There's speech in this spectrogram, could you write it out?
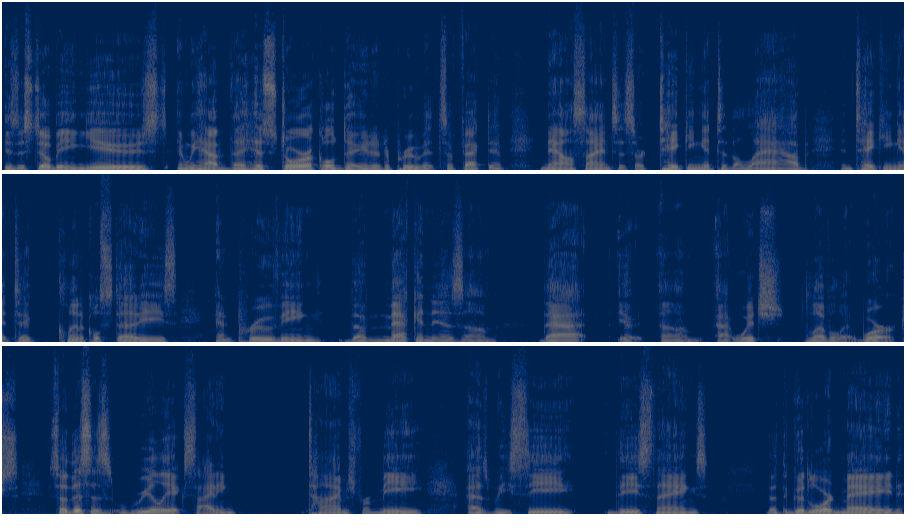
is it still being used? And we have the historical data to prove it's effective. Now scientists are taking it to the lab and taking it to clinical studies and proving the mechanism that it, um, at which level it works. So this is really exciting times for me as we see these things that the good Lord made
